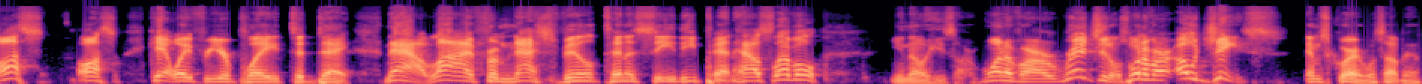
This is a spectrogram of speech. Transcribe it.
Awesome. Awesome. Can't wait for your play today. Now, live from Nashville, Tennessee, the penthouse level. You know, he's our one of our originals, one of our OGs. M squared. What's up, man?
